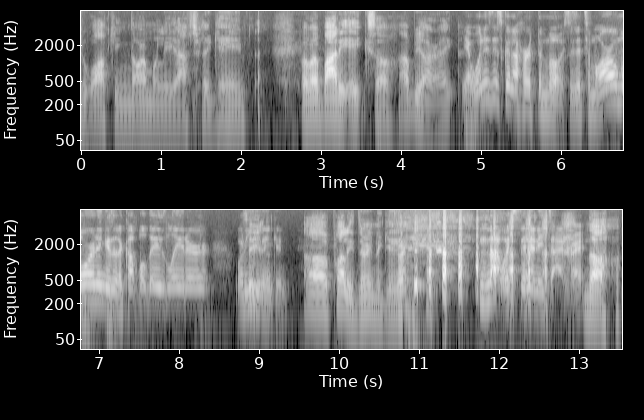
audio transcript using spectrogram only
walking normally after the game. but my body aches, so I'll be all right. Yeah. When is this gonna hurt the most? Is it tomorrow morning? Is it a couple days later? What are you thinking? Uh, probably during the game. Not wasting any time, right? no.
